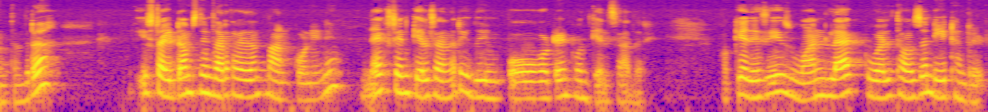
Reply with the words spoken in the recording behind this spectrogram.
ಅಂತಂದ್ರೆ, ಇಷ್ಟು ಐಟಮ್ಸ್ ನಿಮ್ಗೆ ಅರ್ಥ ಆಗಿದೆ ಅಂತ ನಾನು ಅನ್ಕೊಂಡೀನಿ. ನೆಕ್ಸ್ಟ್ ಏನು ಕೆಲಸ ಅಂದರೆ, ಇದು ಇಂಪಾರ್ಟೆಂಟ್ ಒಂದು ಕೆಲಸ ಅದ ರೀ. Okay this is one lakh twelve thousand eight hundred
